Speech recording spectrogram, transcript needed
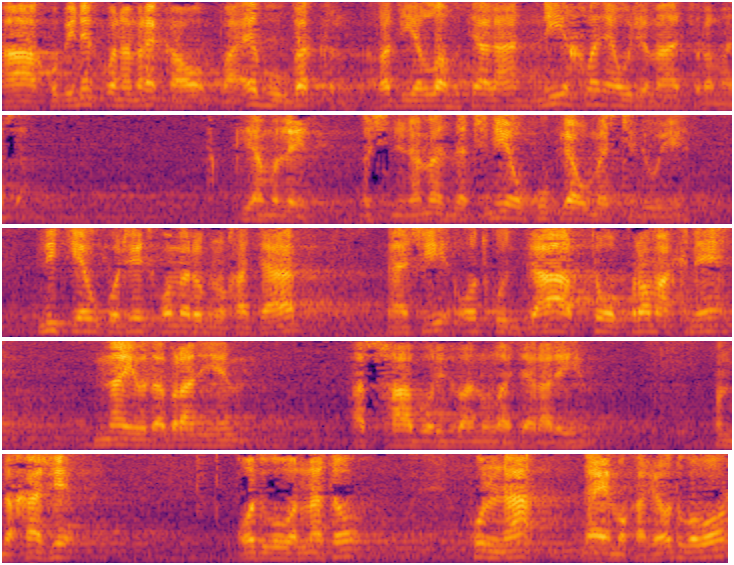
ako bi neko nam rekao pa Ebu Bakr radijallahu ta'ala nije klanjao u džematu Ramazan kijamu lejl noćni namaz znači nije okupljao u mesčidu je niti je u početku Omer ibn Khattab znači otkud da to promakne najodabranijem ashabu ridvanullah ta'ala alihim onda kaže odgovor na to قلنا دائما kaže odgovor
